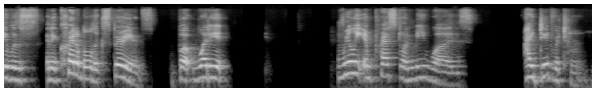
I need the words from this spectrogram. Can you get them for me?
It was an incredible experience, but what it really impressed on me was I did return.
